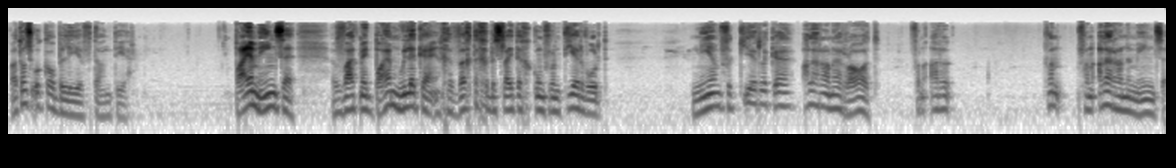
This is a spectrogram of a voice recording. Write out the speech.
wat ons ook al beleef te hanteer. Baie mense wat met baie moeilike en gewigtige besluite gekonfronteer word, neem verkeerlike allerhande raad van al van van allerhande mense,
